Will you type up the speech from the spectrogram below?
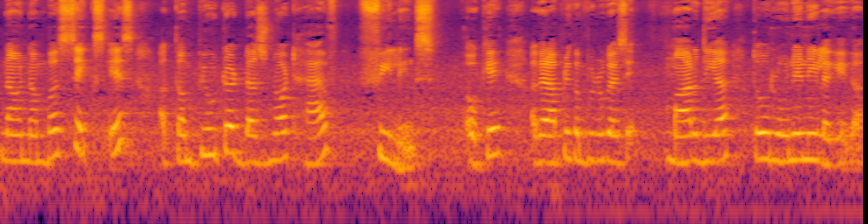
now number 6 is a computer does not have feelings okay अगर आपने कंप्यूटर को ऐसे मार दिया तो रोने नहीं लगेगा।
